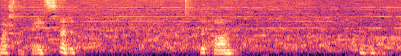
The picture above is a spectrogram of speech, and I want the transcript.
wash my face. Lip balm.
